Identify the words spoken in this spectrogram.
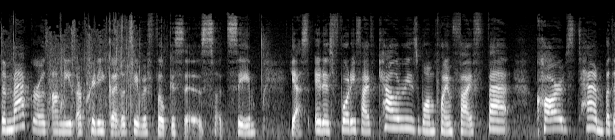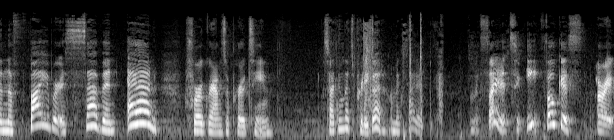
The macros on these are pretty good. Let's see if it focuses. Let's see. Yes, it is 45 calories, 1.5 fat, carbs 10, but then the fiber is 7 and 4 grams of protein. So I think that's pretty good. I'm excited. I'm excited to eat. Focus. All right,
